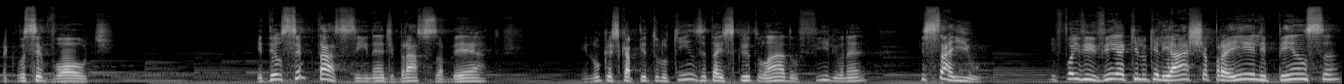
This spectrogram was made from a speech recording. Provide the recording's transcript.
para que você volte. E Deus sempre está assim, né, de braços abertos em Lucas capítulo 15 está escrito lá do filho, né? Que saiu e foi viver aquilo que ele acha para ele, pensa,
